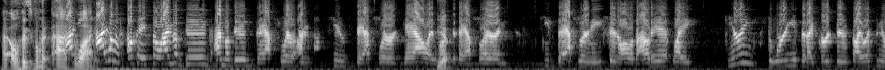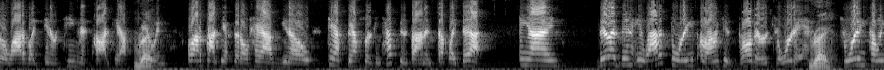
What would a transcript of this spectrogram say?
I always want to ask I why. I don't. Okay, so I'm a big, I'm a big Bachelor. I'm a huge Bachelor gal. I love Yep. the Bachelor and keep Bachelor Nation all about it. Like hearing stories that I've heard through. So I listen to a lot of like entertainment podcasts too, Right. and a lot of podcasts that'll have you know past Bachelor contestants on and stuff like that. And there have been a lot of stories around his brother Jordan. Right. Jordan telling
